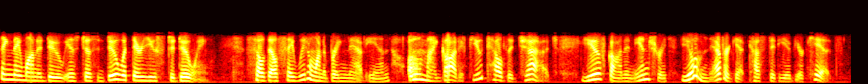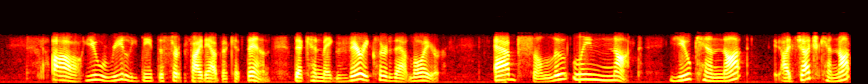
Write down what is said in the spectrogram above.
thing they want to do is just do what they're used to doing. So they'll say, We don't want to bring that in. Oh my God, if you tell the judge you've got an injury, you'll never get custody of your kids. Oh, you really need the certified advocate then that can make very clear to that lawyer absolutely not. You cannot a judge cannot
